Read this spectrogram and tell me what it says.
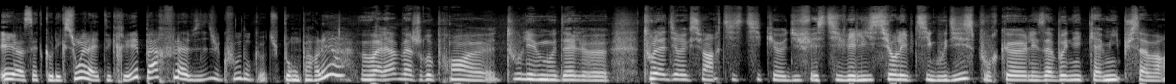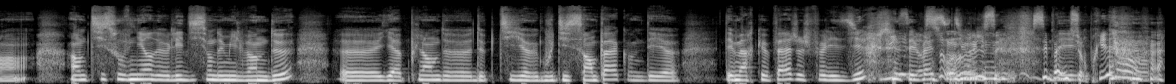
Et cette collection, elle a été créée par Flavie, du coup. Donc tu peux en parler. Hein. voilà, bah, je reprends tous les modèles, toute la direction artistique du Festivali sur les petits goodies pour que les abonnés de Camille puissent avoir un, un petit souvenir de l'édition 2022. Il y a plein de, de petits euh, goodies sympas comme des euh, des marque-pages, je peux les dire. Je sais pas si c'est pas une surprise. Hein.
